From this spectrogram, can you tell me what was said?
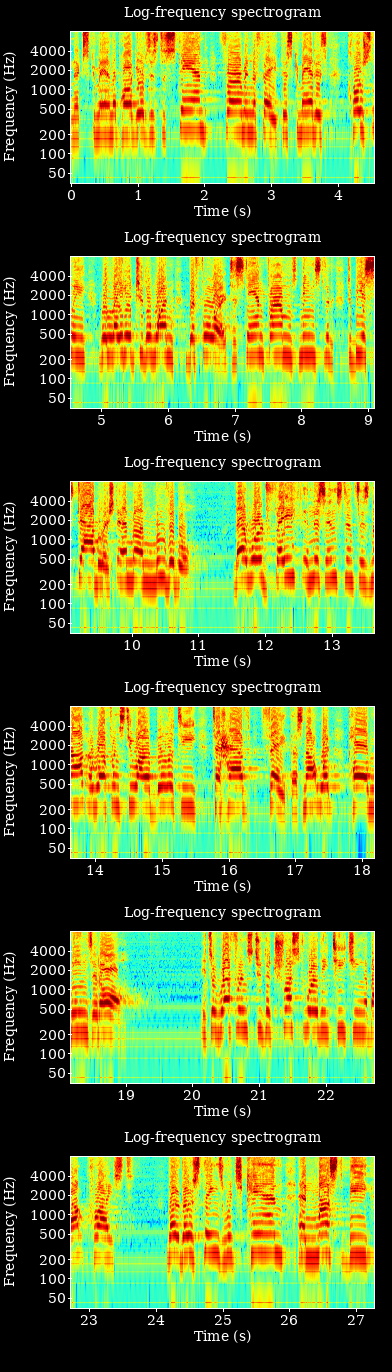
Next command that Paul gives is to stand firm in the faith. This command is closely related to the one before it. To stand firm means to, to be established and unmovable. That word faith in this instance is not a reference to our ability to have faith. That's not what Paul means at all. It's a reference to the trustworthy teaching about Christ those things which can and must be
